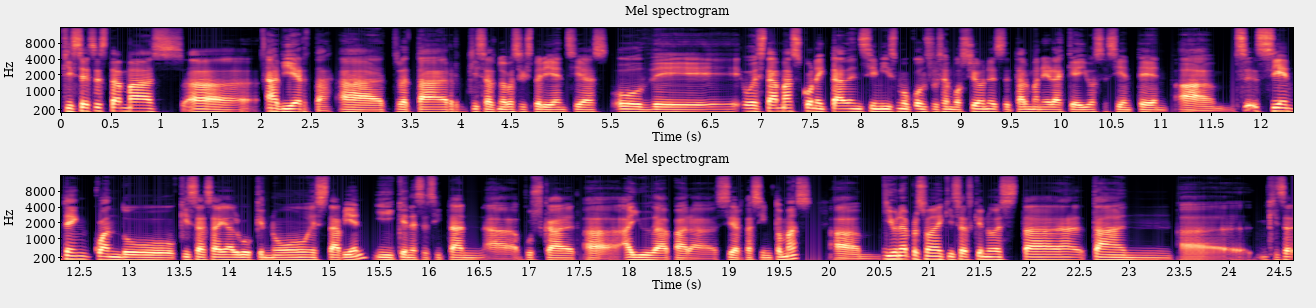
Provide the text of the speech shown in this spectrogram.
quizás está más ah, abierta a tratar quizás nuevas experiencias o de o está más conectada en sí mismo con sus emociones de tal manera que ellos se sienten se sienten cuando quizás hay algo que no está bien y que necesitan ah, buscar ayuda para ciertos síntomas. y una persona quizás que no está tan uh, quizás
